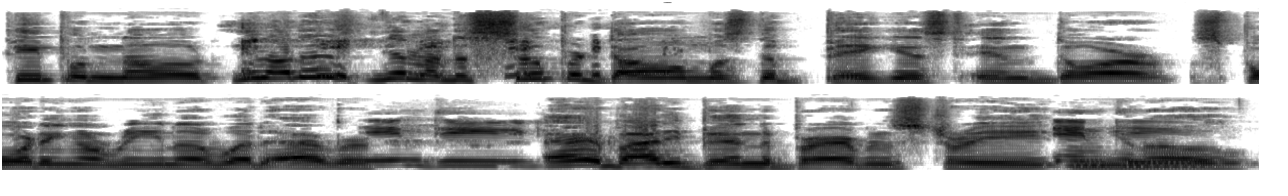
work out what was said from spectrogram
People know, you know, there's, you know, the Superdome was the biggest indoor sporting arena, whatever. Indeed. Everybody been to Bourbon Street, and, you Indeed. know.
